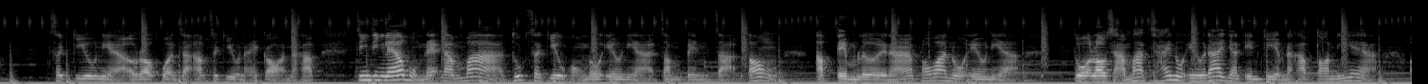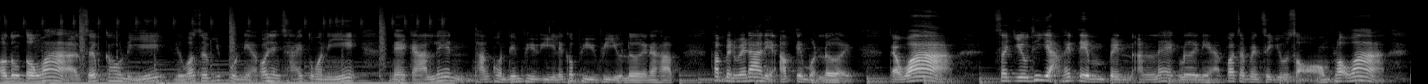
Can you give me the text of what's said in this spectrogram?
สกิลเนี่ยเราควรจะอัพสกิลไหนก่อนนะครับ จริงๆแล้วผมแนะนำว่าทุกสกิลของโนเอลเนี่ยจำเป็นจะต้องอัพเต็มเลยนะ เพราะว่าโนเอลเนี่ย ตัวเราสามารถใช้โนเอลได้ยันเอ็นเกมนะครับ ตอนนี้เนี่ยเอาตรงๆว่าเซิร์ฟเกาหลี หรือว่าเซิร์ฟญี่ปุ่นเนี่ยก็ยังใช้ตัวนี้ในการเล่นทั้งคอนเทนต์ PVE และก็ PVP อยู่เลยนะครับ ถ้าเป็นไม่ได้เนี่ยอัพเต็มหมดเลย แต่ว่าสกิลที่อยากให้เต็มเป็นอันแรกเลยเนี่ยก็จะเป็นสกิล2เพราะว่า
